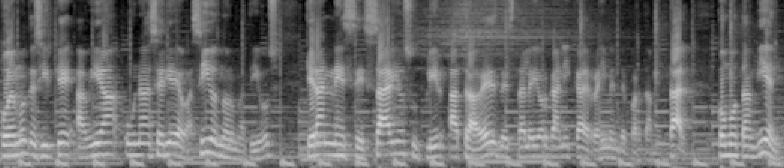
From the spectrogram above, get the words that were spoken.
podemos decir que había una serie de vacíos normativos que eran necesarios suplir a través de esta ley orgánica de régimen departamental, como también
